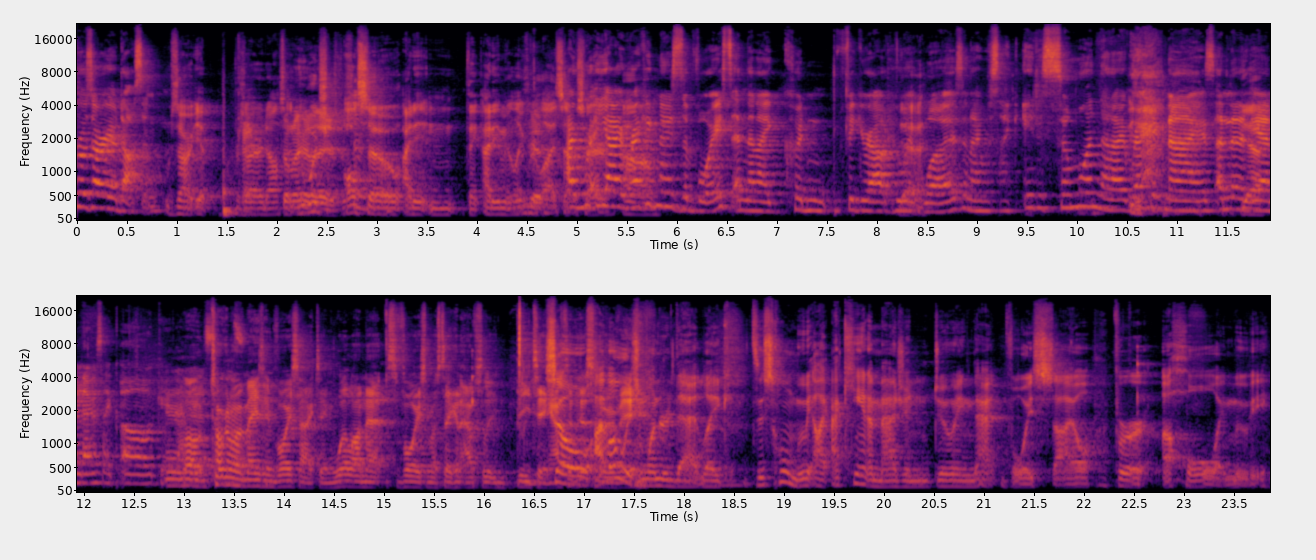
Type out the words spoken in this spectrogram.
Rosario Dawson. Rosario, yep, Rosario Dawson. Don't know who Which that is. also I didn't think I didn't even like realize that. I re- yeah, I Um, recognized the voice, and then I couldn't figure out who Yeah. it was, and I was like, "It is someone that I Yeah. recognize." And then at the end, I was like, "Oh, okay." that Well, talking about amazing voice acting, Will Arnett's voice must take an absolute beating after So this movie. I've always wondered that, like this whole movie, like I can't imagine doing that voice style for a whole like movie.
